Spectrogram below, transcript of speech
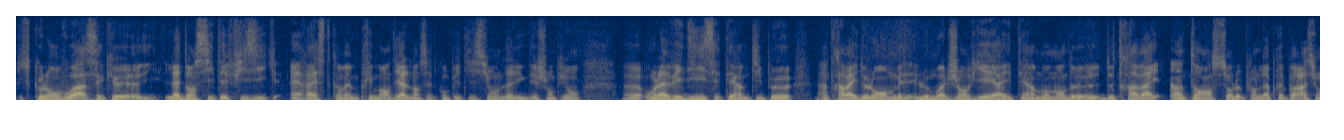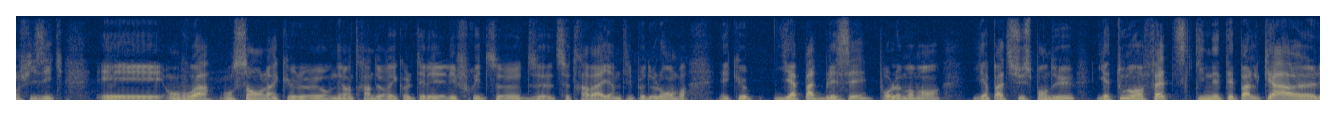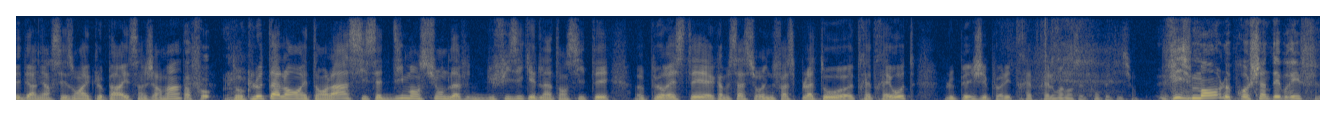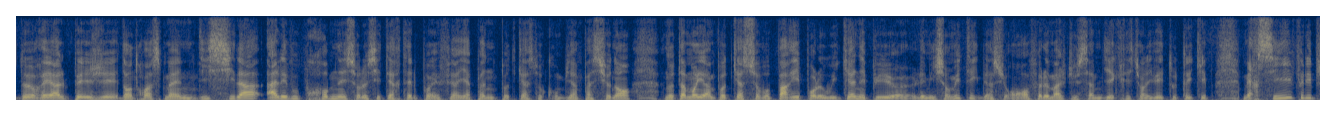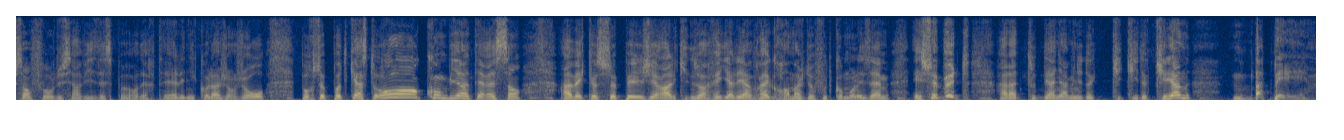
ce que l'on voit, c'est que euh, la densité physique, elle reste quand même primordiale dans cette compétition de la Ligue des Champions. Euh, on l'avait dit, c'était un petit peu un travail de l'ombre, mais le mois de janvier a été un moment de, travail intense sur le plan de la préparation physique. Et on voit, on sent là que le- on est en train de récolter les, fruits de ce travail un petit peu de l'ombre et qu'il n'y a pas de blessés pour le moment. Il n'y a pas de suspendus. Il y a tout, en fait, ce qui n'était pas le cas euh, les dernières saisons avec le Paris Saint-Germain. Pas faux. Donc le talent étant là, si cette dimension de la- du physique et de l'intensité euh, peut rester comme ça sur une phase plateau euh, très très haute, le PSG peut aller très très loin dans cette compétition. Vivement le prochain débrief de Real PSG dans trois semaines. D'ici là, allez vous promener sur le site rtl.fr. Il y a plein de podcasts ô combien passionnants. Notamment, il y a un podcast sur vos paris pour le week-end et puis euh, l'émission mythique, bien sûr. On refait le match du samedi avec Christian Olivier et toute l'équipe. Merci Philippe Du service des sports d'RTL et Nicolas Georgerot pour ce podcast ô combien intéressant avec ce PSG Real qui nous a régalé un vrai grand match de foot comme on les aime. Et ce but à la toute dernière minute de Kiki de Kylian Mbappé.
